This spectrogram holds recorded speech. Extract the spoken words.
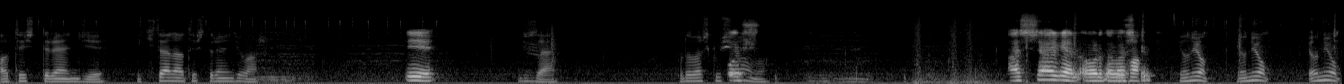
Ateş direnci. İki tane ateş direnci var. İyi. Güzel. Burada başka bir şey Boş. var mı? Aşağı gel orada başka. Oha. Yanıyorum. Yanıyorum. Yanıyorum.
